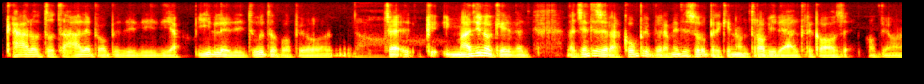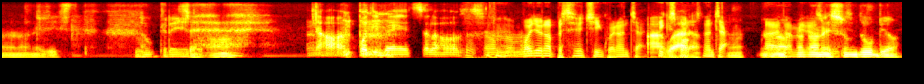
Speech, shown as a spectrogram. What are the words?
calo totale proprio di, di, di appeal e di tutto, proprio... No. Cioè, che- immagino che la, la gente se la compri veramente solo perché non trovi le altre cose, proprio non, non esiste. Non credo. Se no- No, è un po' diversa la cosa. Voglio una PlayStation 5, non c'è. Ah, Xbox, guarda, non c'è. no, Eh, non ho- dammi non ho nessun dubbio.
